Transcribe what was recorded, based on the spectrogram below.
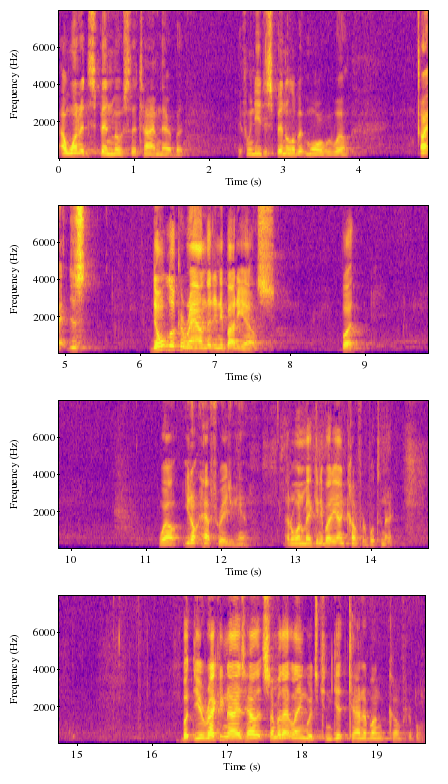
I wanted to spend most of the time there, but if we need to spend a little bit more, we will. All right, just don't look around at anybody else. But, well, you don't have to raise your hand. I don't want to make anybody uncomfortable tonight. But do you recognize how that some of that language can get kind of uncomfortable?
